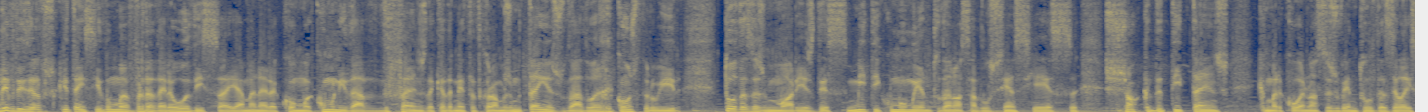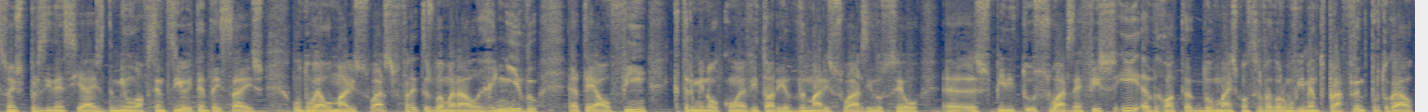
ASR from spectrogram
Devo dizer-vos que tem sido uma verdadeira odisseia a maneira como a comunidade de fãs da caderneta de cromos me tem ajudado a reconstruir todas as memórias desse mítico momento da nossa adolescência, esse choque de titãs que marcou a nossa juventude, as eleições presidenciais de 1986, o duelo Mário Soares Freitas do Amaral, renhido até ao fim, terminou com a vitória de Mário Soares e do seu uh, espírito Soares é fixe e a derrota do mais conservador movimento para a frente de Portugal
